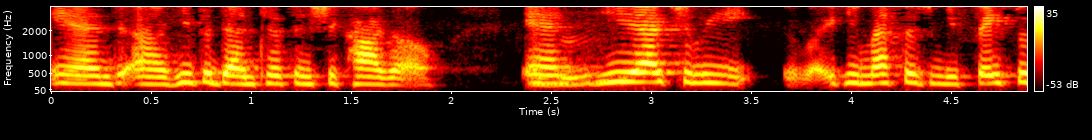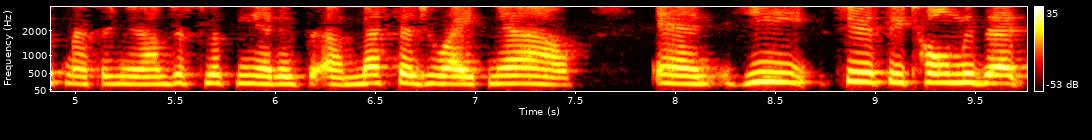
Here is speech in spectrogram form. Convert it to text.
And uh, he's a dentist in Chicago and mm-hmm. he actually he messaged me facebook messaged me and i'm just looking at his uh, message right now and he seriously told me that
